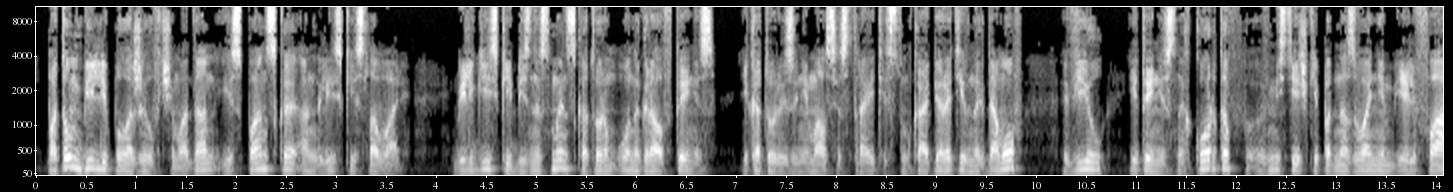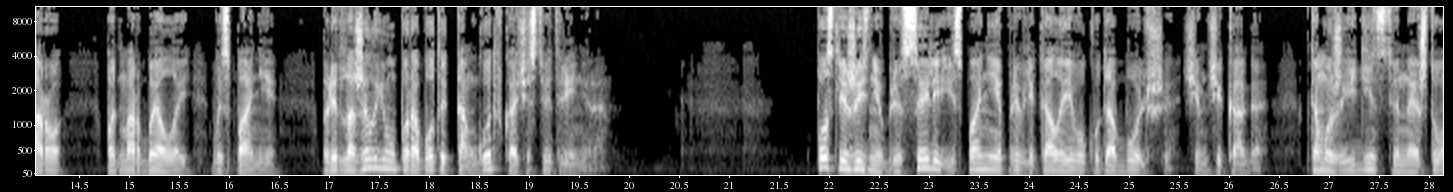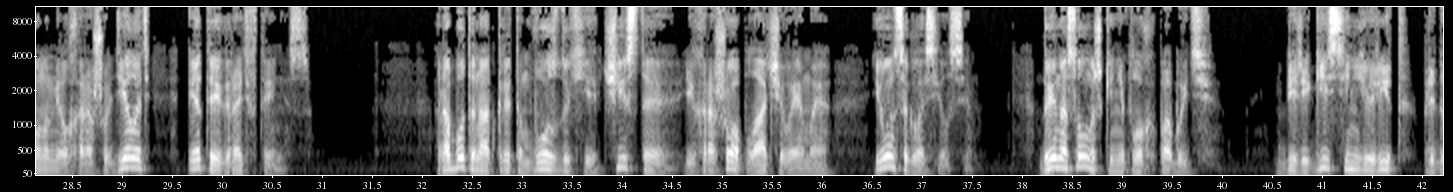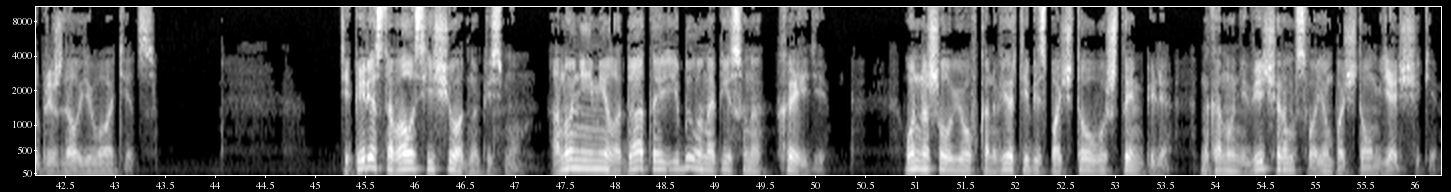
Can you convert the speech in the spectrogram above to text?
Потом Билли положил в чемодан испанско-английский словарь. Бельгийский бизнесмен, с которым он играл в теннис и который занимался строительством кооперативных домов, вилл и теннисных кортов в местечке под названием Эль-Фаро под Марбеллой в Испании, предложил ему поработать там год в качестве тренера. После жизни в Брюсселе Испания привлекала его куда больше, чем Чикаго. К тому же единственное, что он умел хорошо делать, это играть в теннис. Работа на открытом воздухе, чистая и хорошо оплачиваемая, и он согласился. Да и на солнышке неплохо побыть. «Берегись, сеньорит», — предупреждал его отец. Теперь оставалось еще одно письмо. Оно не имело даты и было написано «Хейди». Он нашел его в конверте без почтового штемпеля накануне вечером в своем почтовом ящике.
